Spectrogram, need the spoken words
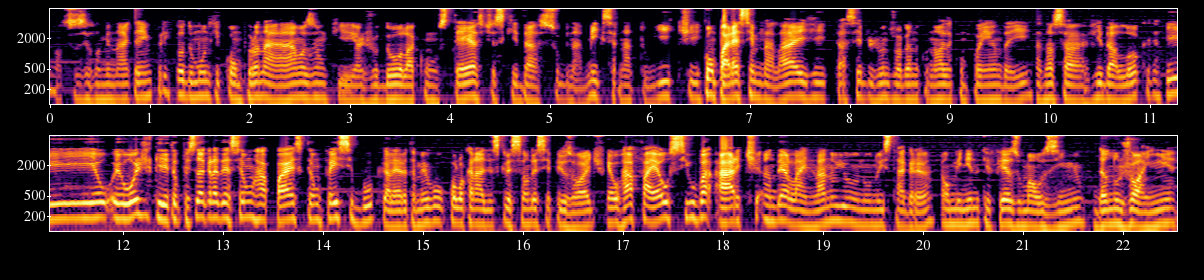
Nossos Illuminati sempre. Todo mundo que comprou na Amazon, que ajudou lá com os testes, que dá sub na Mixer, na Twitch, comparece sempre na live, tá sempre junto jogando com nós, acompanhando aí a nossa vida louca. E eu, eu hoje, querido, eu preciso agradecer um rapaz que tem um Facebook, galera, também vou colocar na descrição desse episódio. É o Rafael Silva Art Underline, lá no, no, no Instagram. É um menino que fez o malzinho, dando um joinha,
